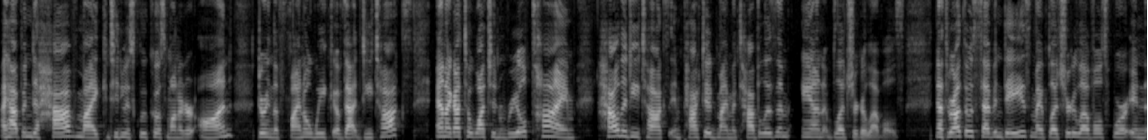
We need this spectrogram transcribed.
I happened to have my continuous glucose monitor on during the final week of that detox. And I got to watch in real time how the detox impacted my metabolism and blood sugar levels. Now, throughout those seven days, my blood sugar levels were in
